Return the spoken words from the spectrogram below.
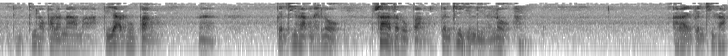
กที่ที่เราพารณามาปิยรูปังนะเป็นที่รักในโลกชาตรูปังเป็นที่ยินดีในโลก อะไรเป็นที่รัก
